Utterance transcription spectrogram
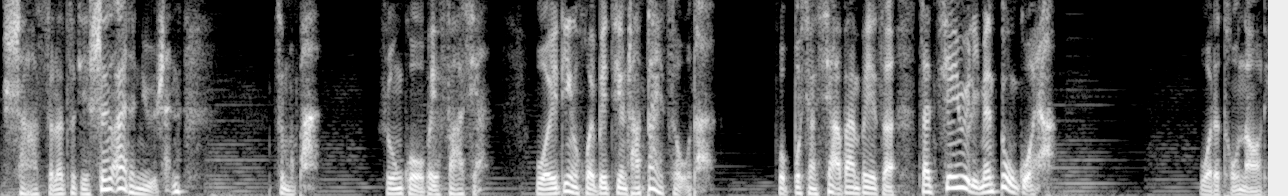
杀死了自己深爱的女人，怎么办？如果我被发现，我一定会被警察带走的。我不想下半辈子在监狱里面度过呀！我的头脑里，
